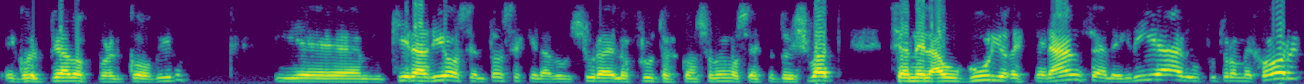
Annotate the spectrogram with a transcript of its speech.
eh, golpeados por el COVID, y eh, quiera Dios entonces que la dulzura de los frutos que consumimos en este Tushvat sean el augurio de esperanza, de alegría, de un futuro mejor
